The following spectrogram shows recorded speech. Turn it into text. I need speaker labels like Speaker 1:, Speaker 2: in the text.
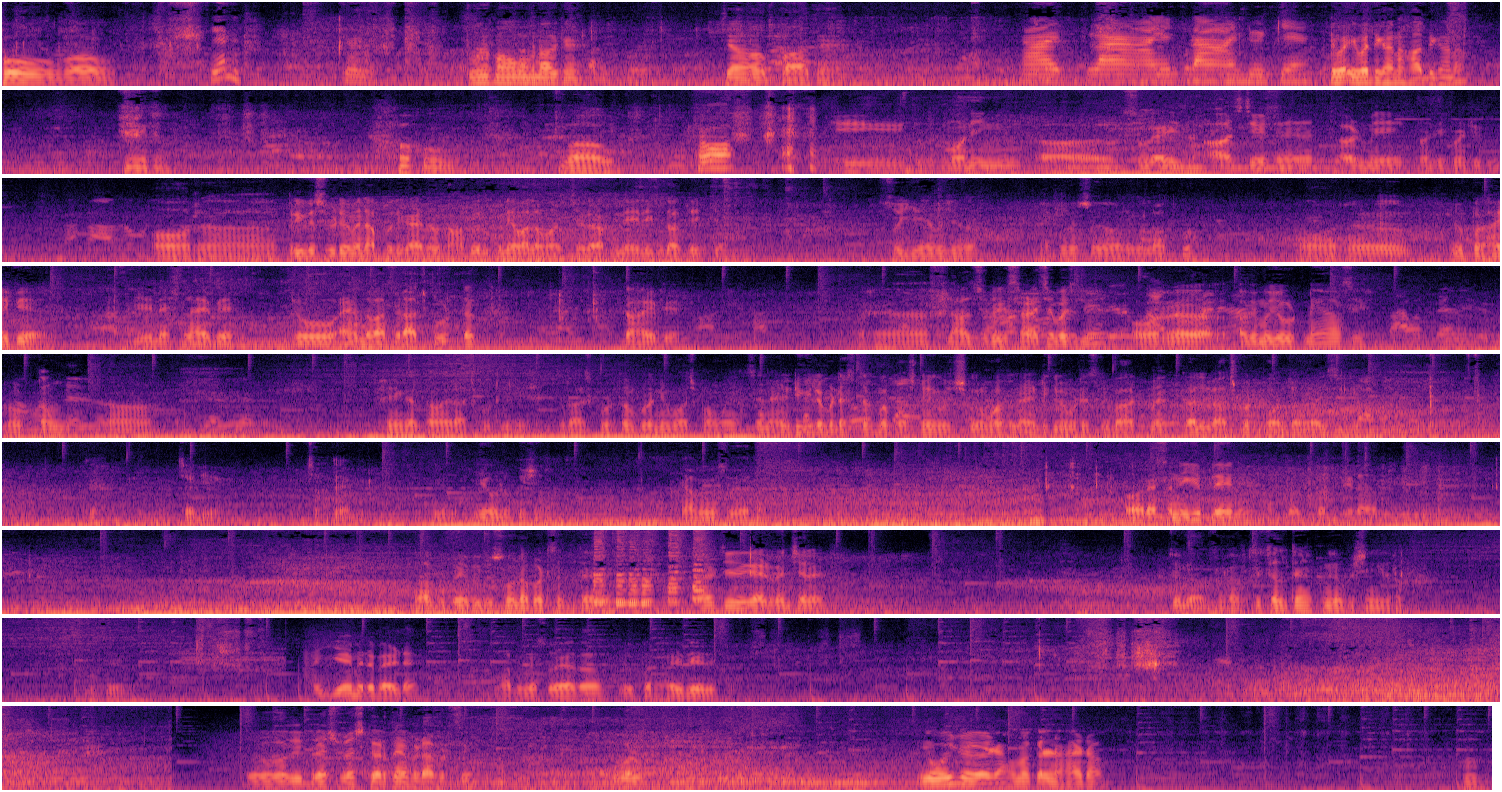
Speaker 1: हो वाओ. तुम्हारे पाँव में बना रखे हैं? क्या बात है. एक बार दिखाना हाथ दिखाना। हो हो। वाओ.
Speaker 2: तो गुड मॉर्निंग सो गाइज़ आज डेट है थर्ड मई 2022 और प्रीवियस वीडियो मैंने आपको दिखाया था मैं कहाँ पे रुकने वाला हूँ आज। अगर आपने नहीं देखी तो आप देखिए सो ये है वो जगह पे मैं सोया वाले का। रात को और जो ऊपर हाईवे है। ये नेशनल हाईवे जो अहमदाबाद से राजकोट तक का हाईवे है। और फ़िलहाल सुबह के साढ़े छः बज गए और अभी मुझे उठना है यहाँ से। मैं उठता हूँ फिर निकलता हूँ राजकोट के लिए। तो राजकोट तो मैं पूरा नहीं पहुँच पाऊँगा, यहाँ से 90 किलोमीटर्स तक मैं पहुँचने की कोशिश करूँगा। फिर 90 किलोमीटर्स के बाद मैं कल राजकोट पहुँच जाऊँगा इजीली चलिए। चलते हैं ये वो लोकेशन यहाँ पे मैं सोया था। और ऐसा नहीं कि प्लेन है। तो आपको कहीं पे भी सोना पड़ सकता है। हर चीज़ एक एडवेंचर है। चलो फटाफट से चलते हैं अपनी लोकेशन की तरफ़। हाँ। ये मेरा बेड है। यहाँ पे मैं सोया था। ऊपर हाईवे देखो। तो अभी ब्रश व्रश करते हैं फटाफट से। और ये वही जगह है जहाँ मैं कल नहाया था। हम्म।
